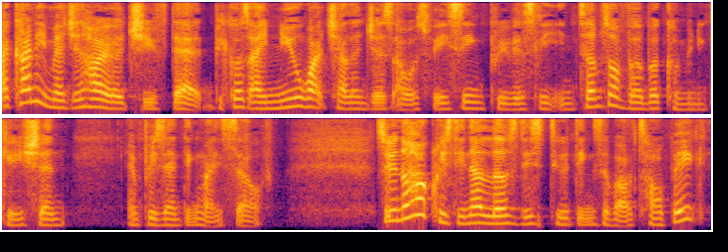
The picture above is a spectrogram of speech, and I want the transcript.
I can't imagine how I achieved that because I knew what challenges I was facing previously in terms of verbal communication and presenting myself. So you know how Christina loves these two things about topic?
